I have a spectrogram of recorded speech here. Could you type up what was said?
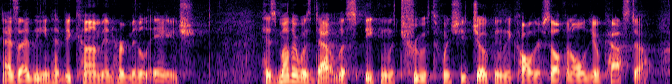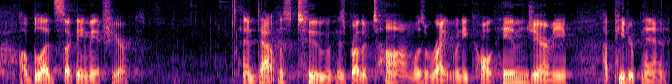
as Eileen had become in her middle age. His mother was doubtless speaking the truth when she jokingly called herself an old Jocasta, a blood sucking matriarch. And doubtless, too, his brother Tom was right when he called him, Jeremy, a Peter Pan,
